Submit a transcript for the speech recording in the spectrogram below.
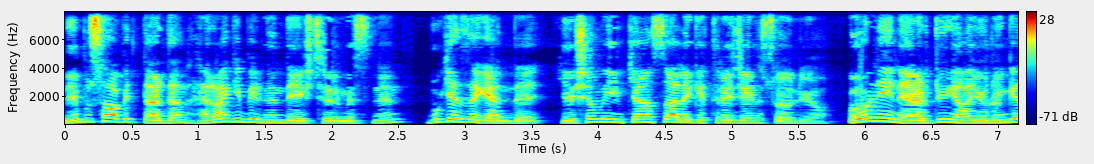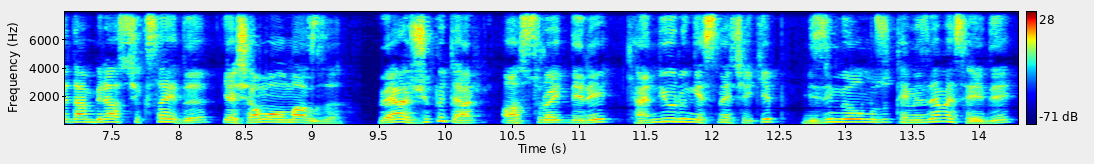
ve bu sabitlerden herhangi birinin değiştirilmesinin bu gezegende yaşamı imkansız hale getireceğini söylüyor. Örneğin eğer dünya yörüngeden biraz çıksaydı yaşam olmazdı. Veya Jüpiter asteroidleri kendi yörüngesine çekip bizim yolumuzu temizlemeseydi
